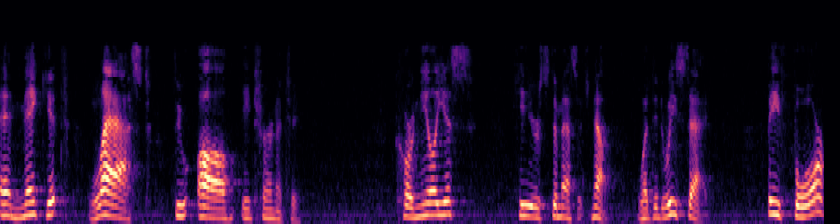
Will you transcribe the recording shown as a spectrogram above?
and make it last through all eternity. Cornelius hears the message. Now, what did we say? Before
